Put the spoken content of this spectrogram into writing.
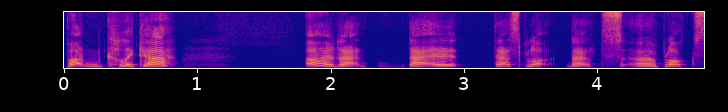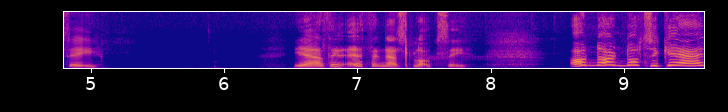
Button Clicker. Oh, that that is, that's block that's uh, Bloxy. Yeah, I think I think that's Bloxy. Oh no, not again!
